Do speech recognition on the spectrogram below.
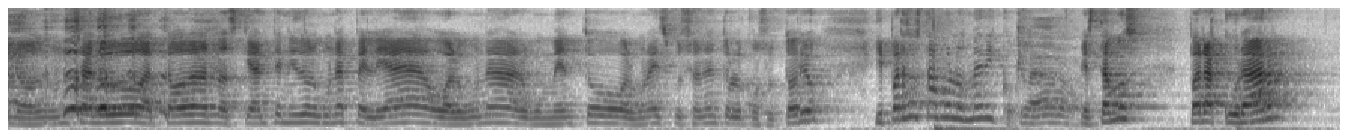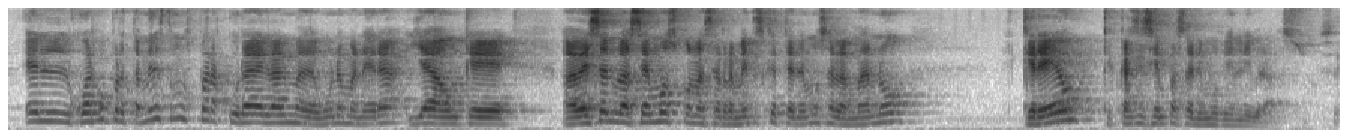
no, un saludo a todas las que han tenido alguna pelea o algún argumento o alguna discusión dentro del consultorio. Y para eso estamos los médicos. Claro. Estamos para curar el cuerpo, pero también estamos para curar el alma de alguna manera. Y aunque a veces lo hacemos con las herramientas que tenemos a la mano, creo que casi siempre salimos bien librados. Sí,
